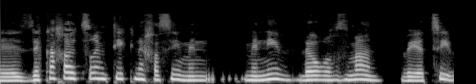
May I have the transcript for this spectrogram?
אה, זה ככה יוצרים תיק נכסים, מנ- מניב לאורך זמן ויציב.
